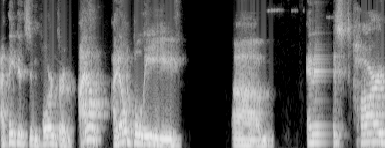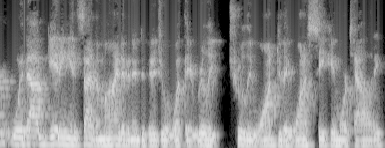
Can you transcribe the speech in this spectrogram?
I think it's important for him. I don't I don't believe, um, and it's hard without getting inside the mind of an individual what they really truly want. Do they want to seek immortality?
